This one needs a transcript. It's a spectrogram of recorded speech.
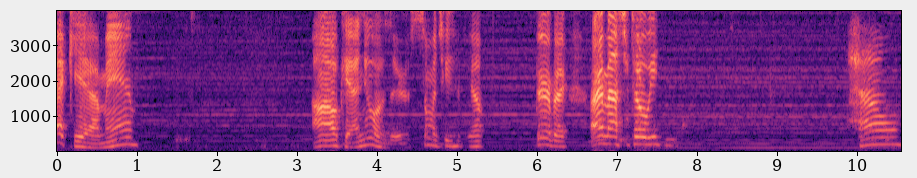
Heck yeah, man. Ah, okay, I knew I was there. It's so much easier. Yep. Be right back. Alright, Master Toby. How?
